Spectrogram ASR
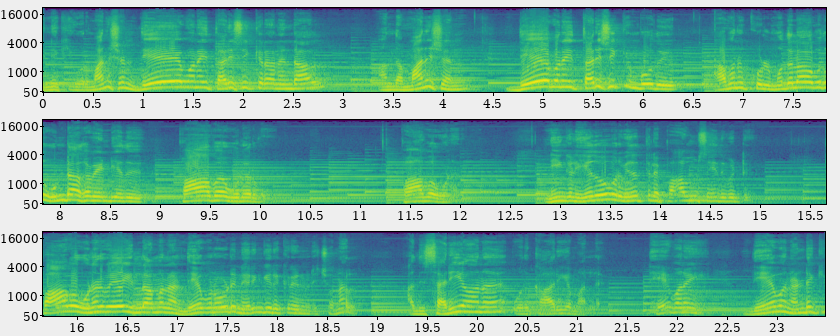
இன்னைக்கு ஒரு மனுஷன் தேவனை தரிசிக்கிறான் என்றால் அந்த மனுஷன் தேவனை தரிசிக்கும் போது அவனுக்குள் முதலாவது உண்டாக வேண்டியது பாவ உணர்வு. பாவ உணர்வு. நீங்கள் ஏதோ ஒரு விதத்தில் பாவம் செய்துவிட்டு பாவ உணர்வே இல்லாமல் நான் தேவனோடு நெருங்கி இருக்கிறேன் என்று சொன்னால் அது சரியான ஒரு காரியம் அல்ல தேவனை தேவன் அண்டைக்கு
